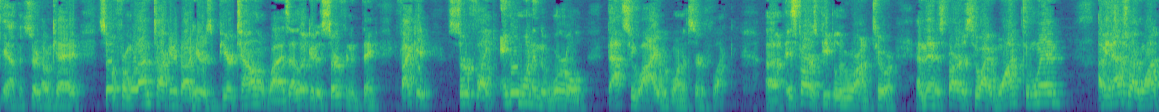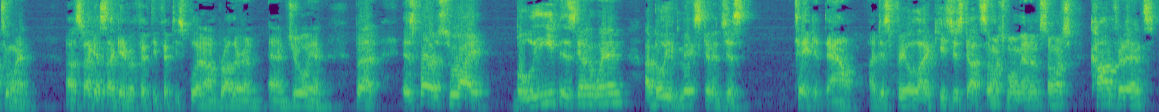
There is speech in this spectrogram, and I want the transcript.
Yeah, the surfing. Okay, so from what I'm talking about here is pure talent wise, I look at his surfing and think if I could surf like anyone in the world, that's who I would want to surf like. Uh, as far as people who are on tour, and then as far as who I want to win, I mean that's who I want to win. Uh, so I guess I gave a 50-50 split on brother and, and Julian. But as far as who I believe is going to win, I believe Mick's going to just take it down. I just feel like he's just got so much momentum, so much confidence.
